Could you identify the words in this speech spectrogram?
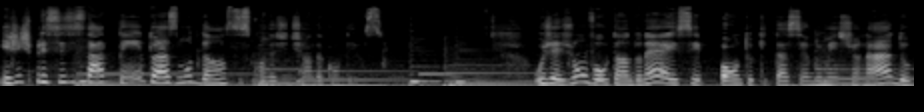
E a gente precisa estar atento às mudanças quando a gente anda com Deus. O jejum, voltando né, a esse ponto que está sendo mencionado,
